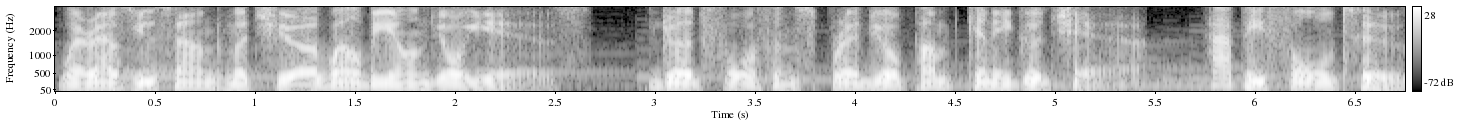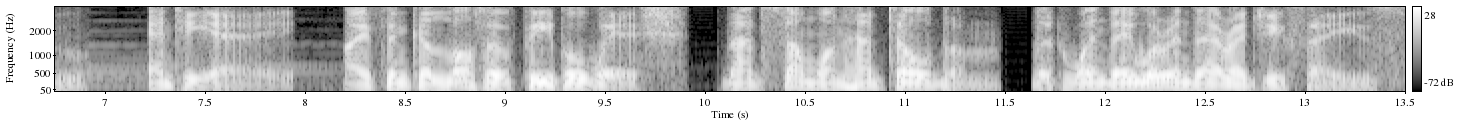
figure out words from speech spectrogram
whereas you sound mature well beyond your years. Good forth and spread your pumpkiny good cheer. Happy fall too. NTA. I think a lot of people wish that someone had told them that when they were in their edgy phase,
